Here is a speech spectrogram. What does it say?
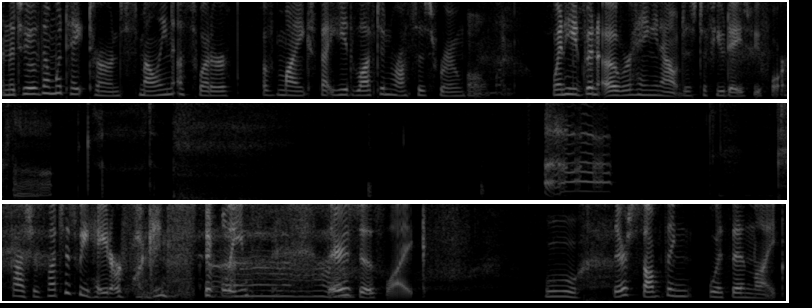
And the two of them would take turns smelling a sweater of Mike's that he had left in Russ's room Oh my god. when he'd been over hanging out just a few days before. Oh Gosh, as much as we hate our fucking siblings, ah. there's just like Ooh. there's something within like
